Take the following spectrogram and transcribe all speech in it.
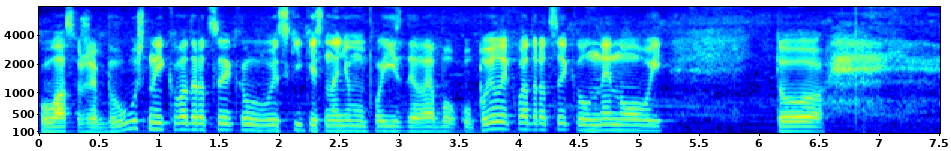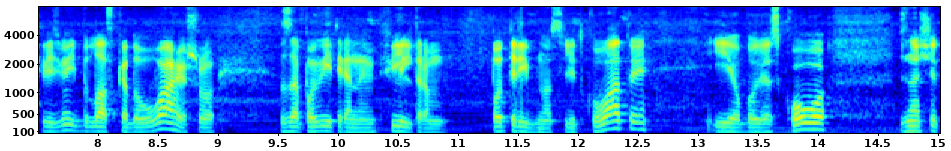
у вас вже беушний квадроцикл, ви скількись на ньому поїздили, або купили квадроцикл не новий то візьміть, будь ласка, до уваги, що за повітряним фільтром потрібно слідкувати і обов'язково значить,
